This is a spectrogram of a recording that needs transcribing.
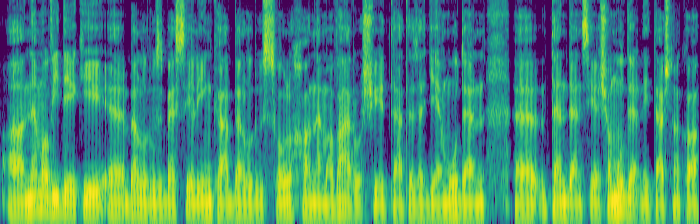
a, nem a vidéki eh, belorusz beszél inkább beloruszul, hanem a városi, tehát ez egy ilyen modern eh, tendencia, és a modernitásnak a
